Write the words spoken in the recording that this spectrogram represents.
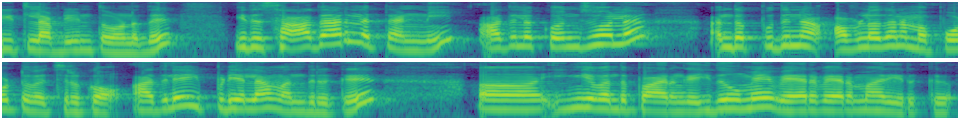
வீட்டில் அப்படின்னு தோணுது. இது சாதாரண தண்ணி. அதில் கொஞ்சோல அந்த புதினா அவ்வளோதான் நம்ம போட்டு வச்சுருக்கோம். அதிலே இப்படியெல்லாம் வந்திருக்கு. இங்கே வந்து பாருங்கள் இதுவுமே வேறு வேறு மாதிரி இருக்குது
